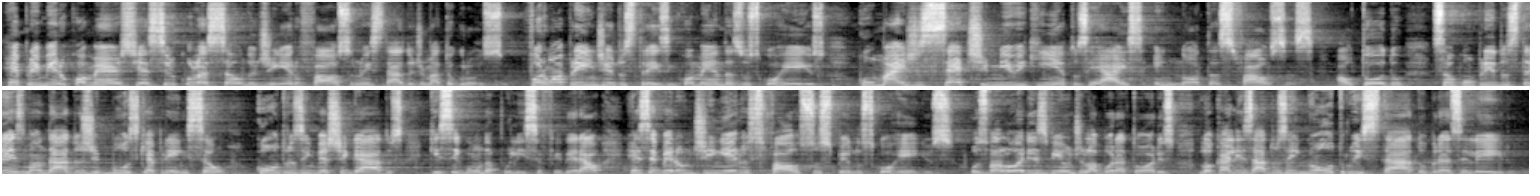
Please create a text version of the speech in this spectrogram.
reprimir o comércio e a circulação do dinheiro falso no estado de Mato Grosso. Foram apreendidos três encomendas dos Correios com mais de R$ 7.500 em notas falsas. Ao todo, são cumpridos três mandados de busca e apreensão contra os investigados, que, segundo a Polícia Federal, receberam dinheiros falsos pelos Correios. Os valores vinham de laboratórios localizados em outro estado brasileiro.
